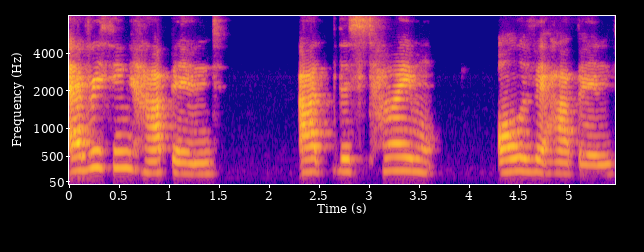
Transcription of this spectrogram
Everything happened at this time all of it happened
